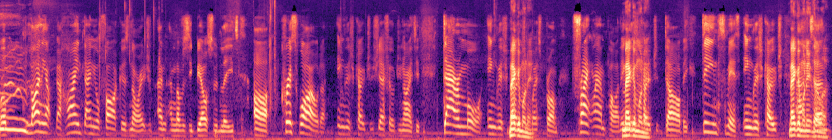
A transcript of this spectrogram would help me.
Well, lining up behind Daniel Farke's Norwich and, and obviously Bielsa and Leeds are Chris Wilder, English coach at Sheffield United, Darren Moore, English Mega coach money. at West Brom, Frank Lampard, English Mega money. coach at Derby, Dean Smith, English coach Mega at money at Villa. um,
